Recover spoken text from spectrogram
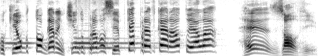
porque eu estou garantindo para você, porque a Previcar Alto, ela resolve.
